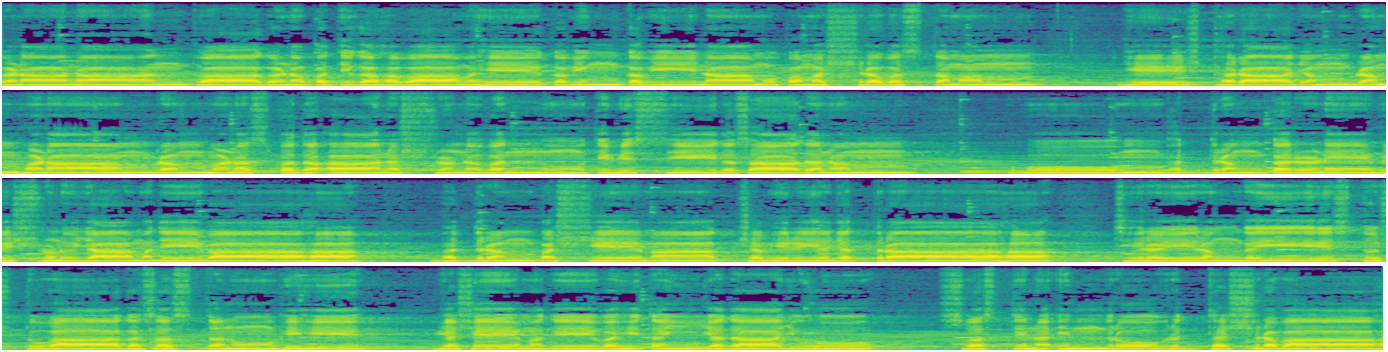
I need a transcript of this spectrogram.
गणानान्त्वा गणपतिगहवामहे कविं कवीनामुपमश्रवस्तमम्। ज्येष्ठराजं ब्रह्मणां ब्रह्मणस्पत आनशृण्वन्नोतिभिः सीदसादनम्। ॐ भद्रं कर्णेभिः शृणुयामदेवाः भद्रं पश्येमाक्षभिर्यजत्राः स्थिरैरङ्गैस्तुष्टुवागसस्तनूभिः व्यशेमदेवहितं यदायुः स्वस्ति न इन्द्रो वृद्धश्रवाः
